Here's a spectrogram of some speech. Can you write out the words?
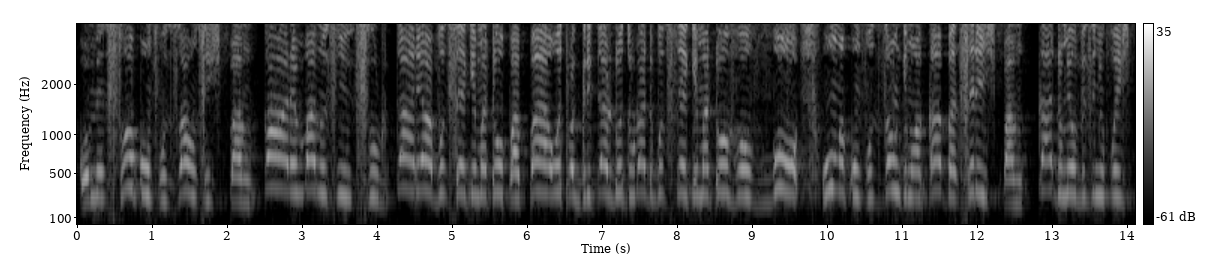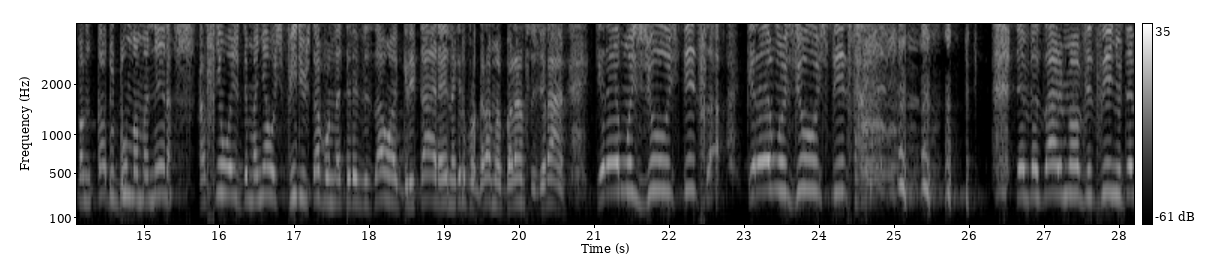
começou confusão, se espancarem, mano, se insultarem. Ah, você que matou o papá, outro a gritar do outro lado, você que matou o vovô. Uma confusão que não acaba a ser espancado. Meu vizinho foi espancado de uma maneira. Assim, hoje de manhã, os filhos estavam na televisão a gritar aí naquele programa Balanço Geral. Queremos justiça! Queremos justiça! Tem meu vizinho, tem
